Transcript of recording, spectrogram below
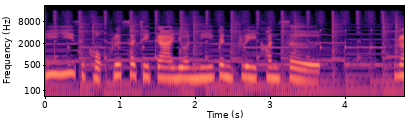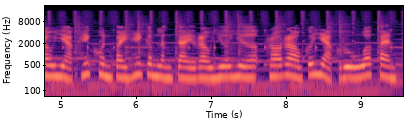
ที่ 26 พฤศจิกายนนี้เป็นฟรีคอนเสิร์ตเราอยากให้คนไปให้กำลังใจเราเยอะๆ เพราะเราก็อยากรู้ว่าแฟ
